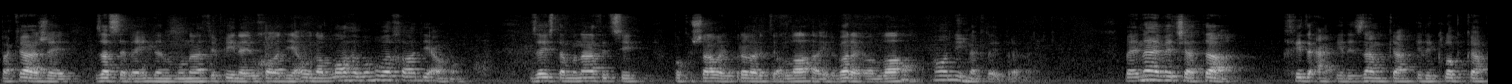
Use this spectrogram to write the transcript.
pa kaže za sebe indan munafiqina yukhadi'un Allaha wa huwa khadi'uhum zaista munafici pokušavaju prevariti Allaha ili varaju Allaha, a on njih na kraju prevari. Pa je najveća ta hid'a ili zamka ili klopka,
